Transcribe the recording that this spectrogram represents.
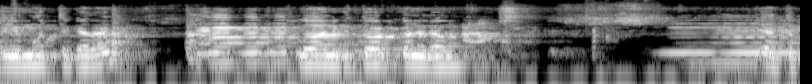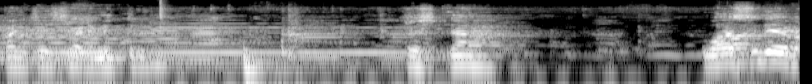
త్రిమూర్తి కదా? లోనికి తోడుకొని రా ఎంత పని చేశాడు మిత్రుడు? కృష్ణ వాసుదేవ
